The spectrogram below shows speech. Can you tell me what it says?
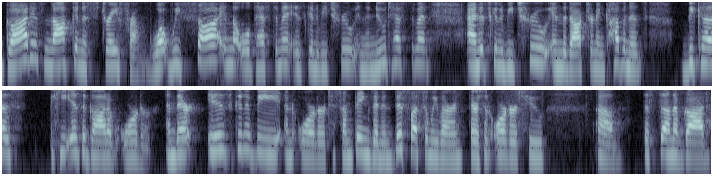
God is not going to stray from. What we saw in the Old Testament is going to be true in the New Testament, and it's going to be true in the Doctrine and Covenants because he is a God of order. And there is going to be an order to some things. And in this lesson, we learn there's an order to um, the Son of God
